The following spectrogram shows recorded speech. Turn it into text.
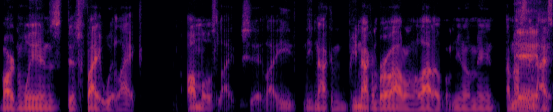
Martin wins this fight with like almost like shit. Like he he knocking he knocking bro out on a lot of them. You know what I mean? I'm not saying Ice.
